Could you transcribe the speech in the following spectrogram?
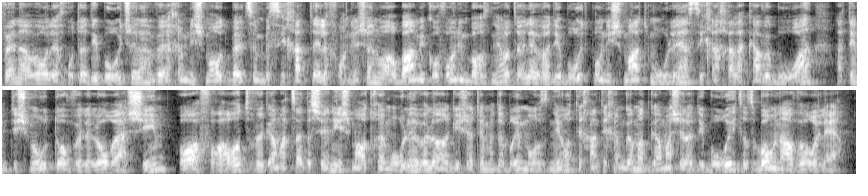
ונעבור לאיכות הדיבורית שלהם ואיך הן נשמעות בעצם בשיחת טלפון. יש לנו ארבעה מיקרופונים באוזניות האלה והדיבורית פה נשמעת מעולה, השיחה חלקה וברורה, אתם תשמעו טוב וללא רעשים או הפרעות וגם הצד השני ישמע אתכם מעולה ולא ירגיש שאתם מדברים מאוזניות. הכנתי לכם גם הדגמה של הדיבורית אז בואו נעבור אליה.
